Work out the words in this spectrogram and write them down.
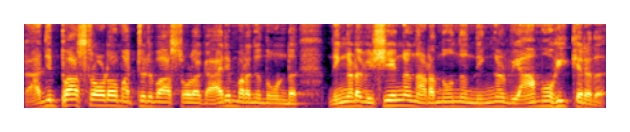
ഷാജി പാസ്റ്ററോടോ മറ്റൊരു പാസ്റ്ററോടോ കാര്യം പറഞ്ഞതുകൊണ്ട് നിങ്ങളുടെ വിഷയങ്ങൾ നടന്നു എന്ന് നിങ്ങൾ വ്യാമോഹിക്കരുത്.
